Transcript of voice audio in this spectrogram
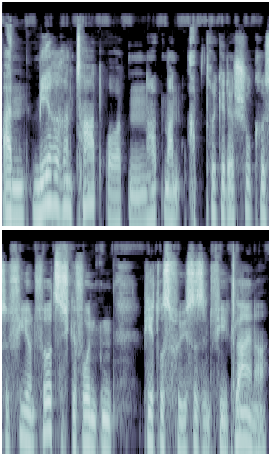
An mehreren Tatorten hat man Abdrücke der Schuhgröße 44 gefunden. Pietros Füße sind viel kleiner.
